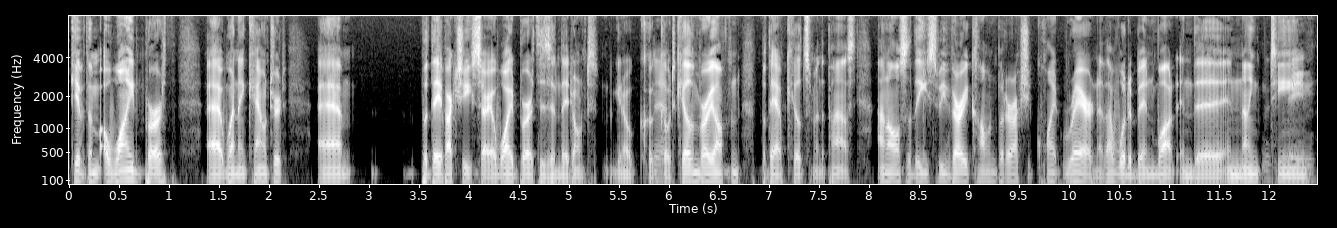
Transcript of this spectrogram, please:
give them a wide berth uh, when encountered. Um, but they've actually, sorry, a wide berth is in they don't, you know, go, Yeah. go to kill them very often, but they have killed some in the past. And also, they used to be very common, but are actually quite rare. Now, that would have been what in the in 1930s,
